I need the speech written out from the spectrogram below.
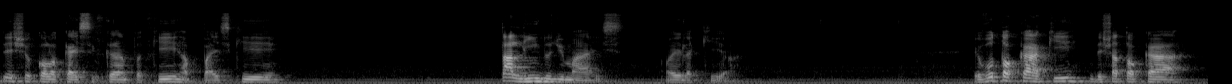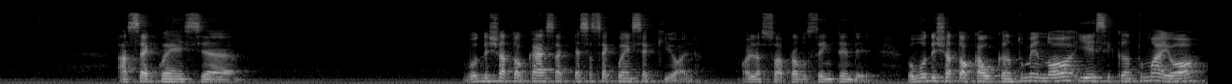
Deixa eu colocar esse canto aqui, rapaz, que tá lindo demais. Olha ele aqui, ó. Eu vou tocar aqui, deixar tocar a sequência. Vou deixar tocar essa, essa sequência aqui, olha. Olha só, para você entender. Eu vou deixar tocar o canto menor e esse canto maior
